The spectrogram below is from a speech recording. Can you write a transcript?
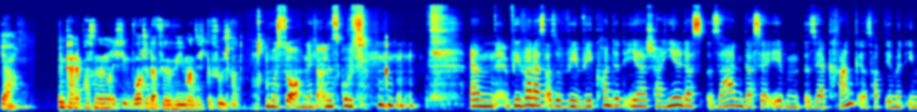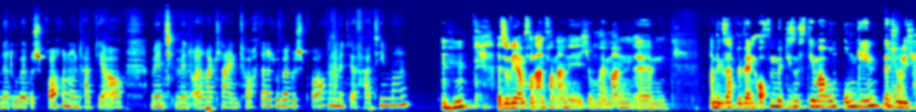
Ja, mhm. ich finde keine passenden richtigen Worte dafür, wie man sich gefühlt hat. Musst du auch nicht, alles gut. ähm, wie war das? Also, wie, wie konntet ihr Shahil das sagen, dass er eben sehr krank ist? Habt ihr mit ihm darüber gesprochen und habt ihr auch mit, mit eurer kleinen Tochter darüber gesprochen, mit der Fatima? Mhm. Also, wir haben von Anfang an, ich und mein Mann, ähm, haben wir gesagt, wir werden offen mit diesem Thema rum, umgehen. Natürlich ja.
